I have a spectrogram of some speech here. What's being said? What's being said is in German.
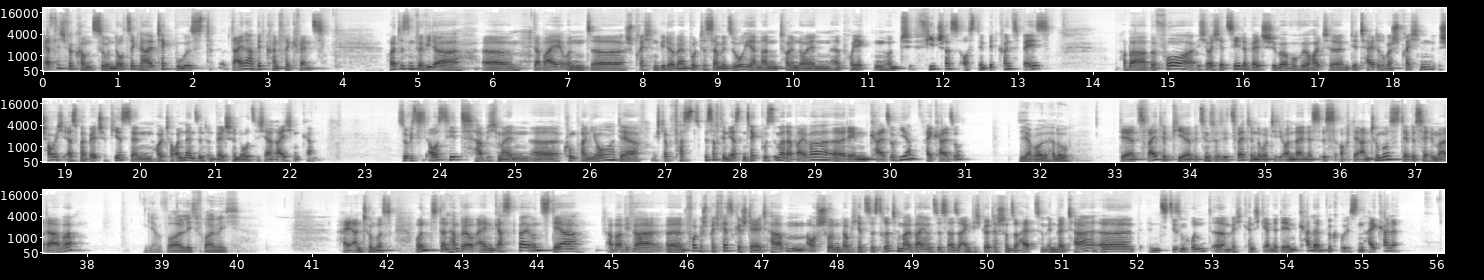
Herzlich willkommen zu Notesignal Tech Boost, deiner Bitcoin-Frequenz. Heute sind wir wieder äh, dabei und äh, sprechen wieder über ein buntes Sammelsurian an tollen neuen äh, Projekten und Features aus dem Bitcoin-Space. Aber bevor ich euch erzähle, welche, über wo wir heute im Detail darüber sprechen, schaue ich erstmal, welche Peers denn heute online sind und welche Nodes ich erreichen kann. So wie es aussieht, habe ich meinen äh, Kompagnon, der, ich glaube, fast bis auf den ersten Tech-Boost immer dabei war, äh, den Kalso hier. Hi Kalso. Jawohl, hallo. Der zweite Peer, beziehungsweise die zweite Note, die online ist, ist auch der Antumus, der bisher immer da war. Jawohl, ich freue mich. Hi Antumus. Und dann haben wir einen Gast bei uns, der aber, wie wir äh, im Vorgespräch festgestellt haben, auch schon, glaube ich, jetzt das dritte Mal bei uns ist. Also eigentlich gehört das schon so halb zum Inventar. Äh, aus diesem Grund äh, kann ich gerne den Kalle begrüßen. Hi Kalle.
